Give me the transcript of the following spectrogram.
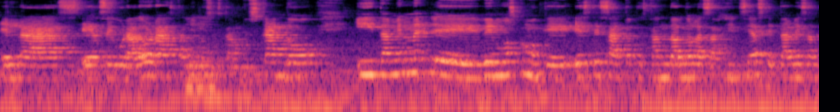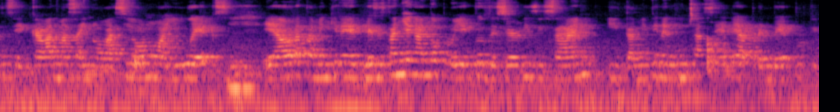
en las eh, aseguradoras también nos están buscando. Y también eh, vemos como que este salto que están dando las agencias, que tal vez antes se dedicaban más a innovación o a UX, Ujú. eh, ahora también quieren, les están llegando proyectos de service design y también tienen mucha sed de aprender porque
